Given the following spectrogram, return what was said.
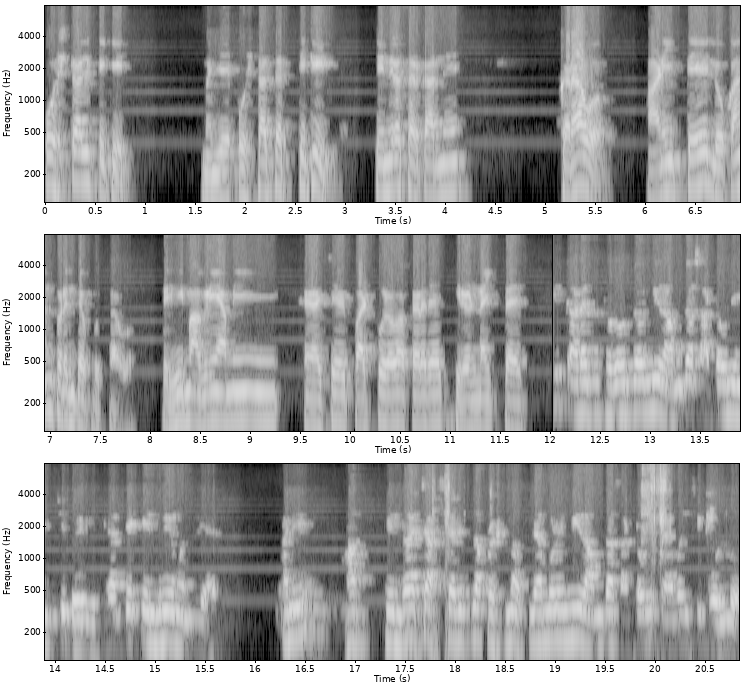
पोस्टल तिकीट म्हणजे पोस्टाचं तिकीट केंद्र सरकारने करावं आणि ते लोकांपर्यंत पोचावं तर ही मागणी आम्ही याचे पाठपुरावा करत आहेत किरण नाईक साहेब. काढायचं ठरवलं मी रामदास आठवले यांची भेट घेतली. आणि ते केंद्रीय मंत्री आहेत. आणि हा केंद्राच्या अखत्यारीतला प्रश्न असल्यामुळे मी रामदास आठवले साहेबांशी बोललो.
